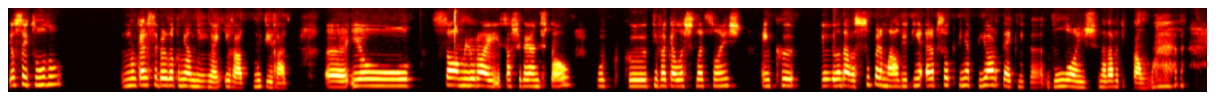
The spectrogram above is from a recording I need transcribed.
eu sei tudo, não quero saber da opinião de ninguém. Errado, muito errado. Uh, eu só melhorei e só cheguei onde estou porque tive aquelas seleções em que eu andava super mal e eu tinha, era a pessoa que tinha a pior técnica, de longe, nadava tipo cão.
